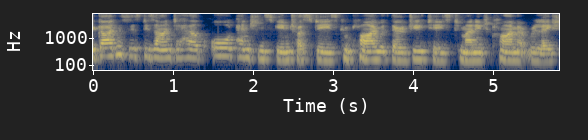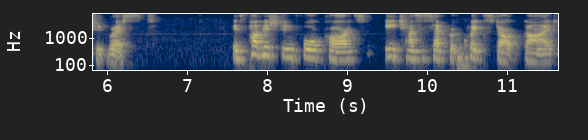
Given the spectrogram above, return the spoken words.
The guidance is designed to help all pension scheme trustees comply with their duties to manage climate related risks. It's published in four parts, each has a separate quick start guide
